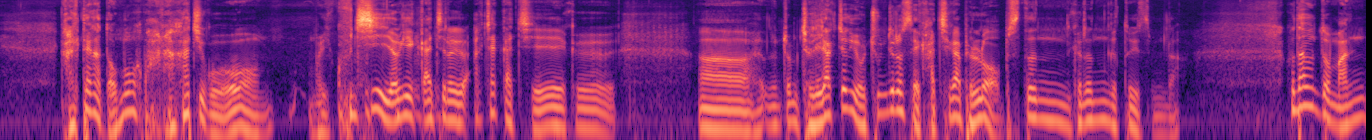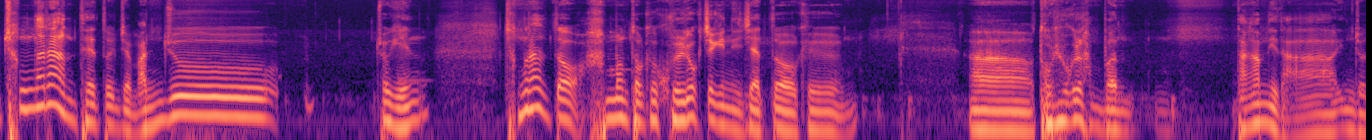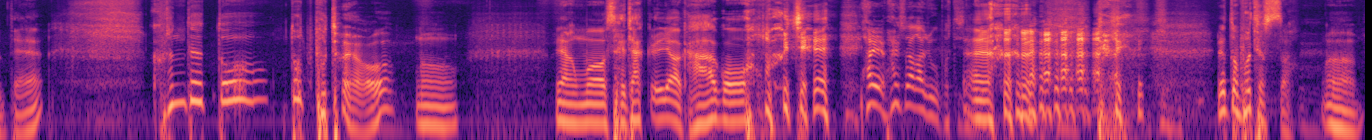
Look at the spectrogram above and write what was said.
갈 데가 너무 많아가지고 뭐 굳이 여기까지를 악착같이 그 어, 좀 전략적 요충지로서의 가치가 별로 없었던 그런 것도 있습니다. 그다음에 또 만 청나라한테 또 이제 만주 쪽인 청나라는 또 한 번 또 그 굴욕적인 이제 또그 어, 도륙을 한번 당합니다 인조 때. 그런데 또또 버텨요. 어 그냥 뭐 세자 끌려가고 뭐 이제 활, 활 쏴가지고 버티잖아. 그래도 또 버텼어. 어.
